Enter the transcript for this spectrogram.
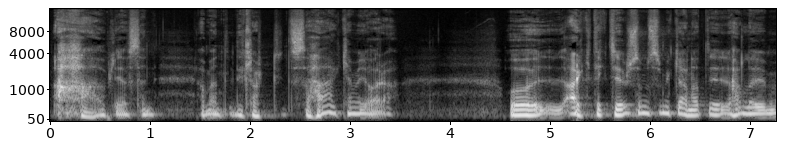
aha-upplevelsen. Ja, men det är klart, så här kan vi göra. Och arkitektur som så mycket annat det handlar ju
